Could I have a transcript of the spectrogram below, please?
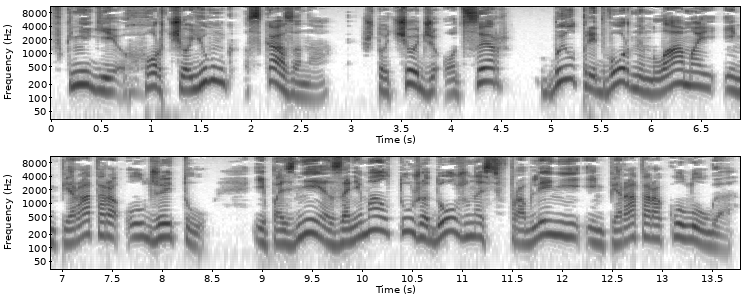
В книге Хор-Чо-Юнг сказано, что Чоджи Оцер был придворным ламой императора Улджейту и позднее занимал ту же должность в правлении императора Кулуга.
